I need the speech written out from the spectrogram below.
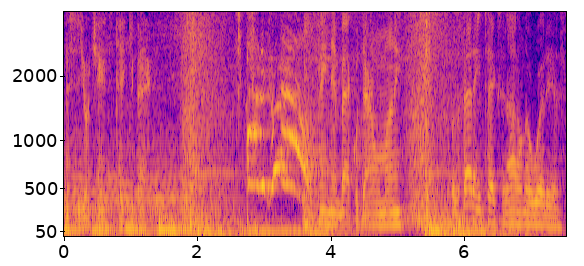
This is your chance to take it back. On the ground! Paying them back with their own money. Well, if that ain't Texan, I don't know what is.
